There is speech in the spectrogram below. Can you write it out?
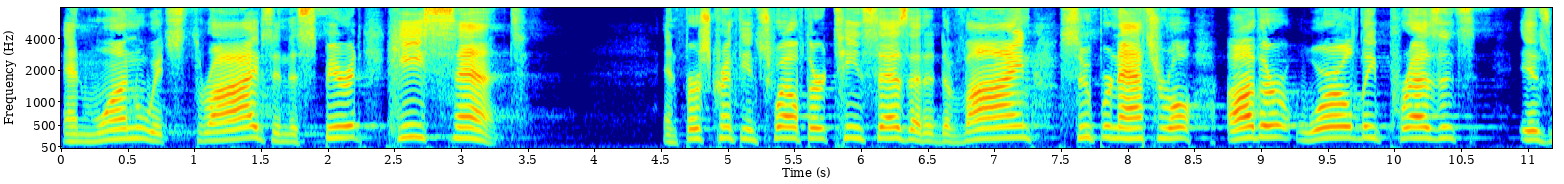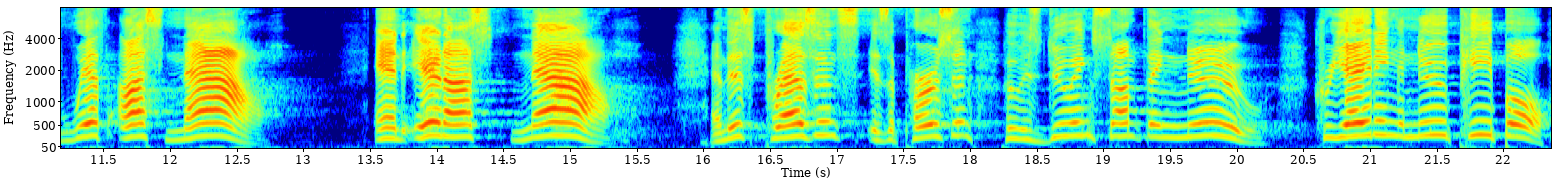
and one which thrives in the Spirit He sent. And 1 Corinthians 12 13 says that a divine, supernatural, otherworldly presence is with us now and in us now. And this presence is a person who is doing something new, creating new people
